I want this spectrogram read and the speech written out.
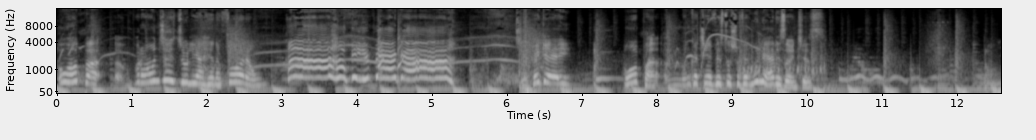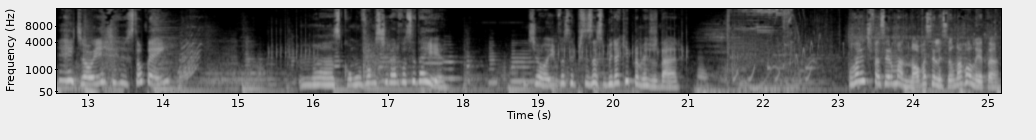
Opa! Pra onde a Julia e a Rena foram? Ah! Alguém me pega! Te peguei! Opa! Nunca tinha visto chover mulheres antes. Ei, Joey! Estou bem. Mas como vamos tirar você daí? Joey, você precisa subir aqui para me ajudar. Hora de fazer uma nova seleção na roleta.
